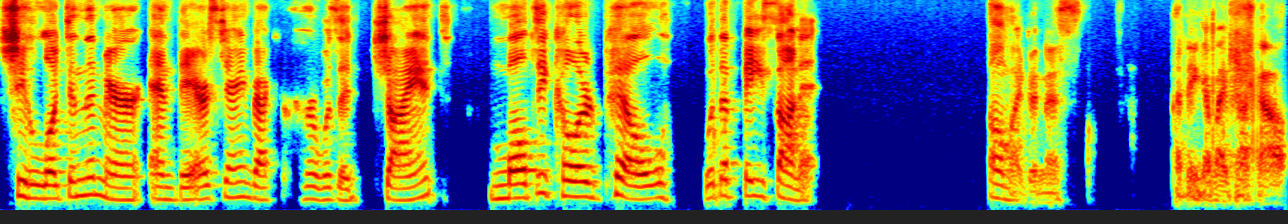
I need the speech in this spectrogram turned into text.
She looked in the mirror, and there, staring back at her, was a giant, multicolored pill with a face on it. Oh my goodness. I think I might pass out.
